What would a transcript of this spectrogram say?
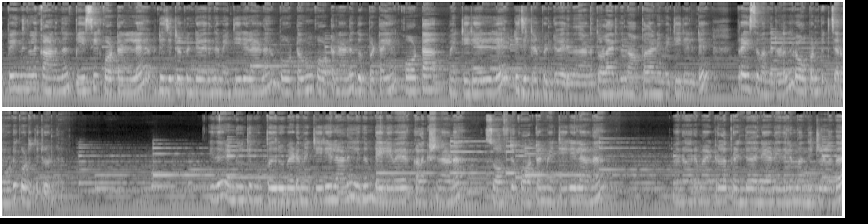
ഇപ്പോൾ ഈ നിങ്ങൾ കാണുന്നത് പി സി കോട്ടണിൽ ഡിജിറ്റൽ പ്രിന്റ് വരുന്ന മെറ്റീരിയലാണ് ബോട്ടവും കോട്ടണാണ് ദുപ്പട്ടയും കോട്ട മെറ്റീരിയലിൽ ഡിജിറ്റൽ പ്രിന്റ് വരുന്നതാണ്. തൊള്ളായിരത്തി നാൽപ്പതാണ് ഈ മെറ്റീരിയലിന്റെ പ്രൈസ് വന്നിട്ടുള്ളത്. ഒരു ഓപ്പൺ പിക്ചറും കൂടി കൊടുത്തിട്ടുണ്ട്. ഇത് എണ്ണൂറ്റി മുപ്പത് രൂപയുടെ മെറ്റീരിയലാണ് ഇതും ഡെയിലി വെയർ കളക്ഷനാണ് സോഫ്റ്റ് കോട്ടൺ മെറ്റീരിയലാണ് മനോഹരമായിട്ടുള്ള പ്രിന്റ് തന്നെയാണ് ഇതിലും വന്നിട്ടുള്ളത്.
